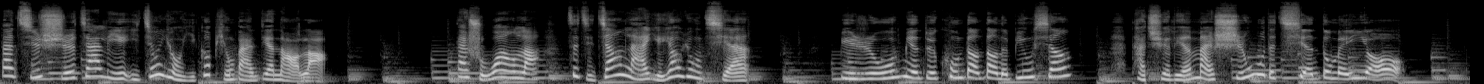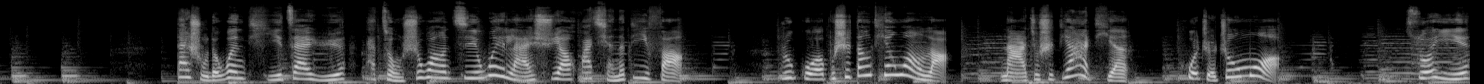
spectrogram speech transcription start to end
但其实家里已经有一个平板电脑了。袋鼠忘了自己将来也要用钱，比如面对空荡荡的冰箱，他却连买食物的钱都没有。袋鼠的问题在于，他总是忘记未来需要花钱的地方。如果不是当天忘了，那就是第二天，或者周末。所以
